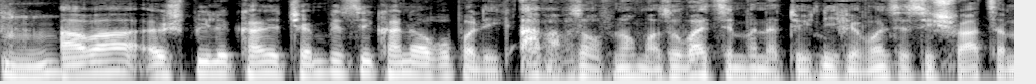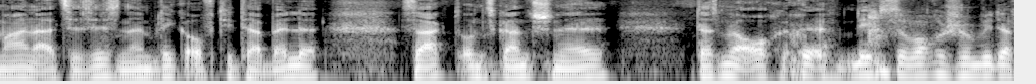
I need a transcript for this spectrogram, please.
Mhm. aber äh, spiele keine Champions League, keine Europa League. Aber pass auf, nochmal, so weit sind wir natürlich nicht. Wir wollen es jetzt nicht schwarzer malen, als es ist. Ein Blick auf die Tabelle sagt uns ganz schnell, dass wir auch äh, nächste Woche schon wieder,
